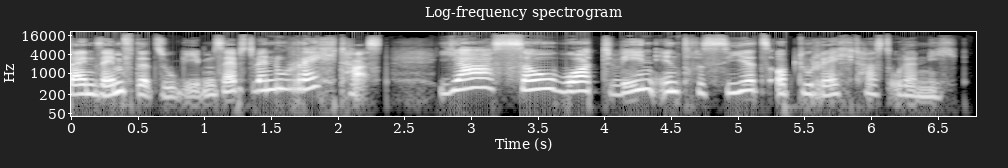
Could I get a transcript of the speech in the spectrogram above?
deinen Senf dazugeben, selbst wenn du recht hast. Ja, so what? Wen interessiert's, ob du recht hast oder nicht?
